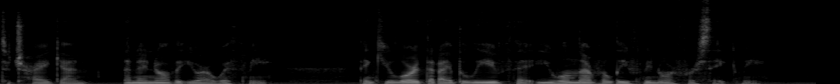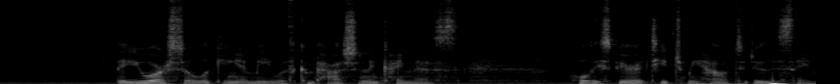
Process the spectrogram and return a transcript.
to try again, and I know that you are with me. Thank you, Lord, that I believe that you will never leave me nor forsake me that you are still looking at me with compassion and kindness. Holy Spirit, teach me how to do the same.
